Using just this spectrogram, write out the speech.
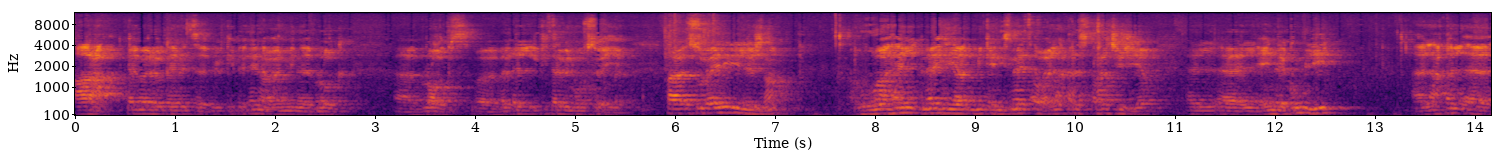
آراء كما لو كانت ويكيبيديا نوعا من البلوج بلوجز بدل الكتابه الموسوعية. فسؤالي للجنه هو هل ما هي الميكانيزمات أو على الاقل استراتيجيه اللي عندكم ل على الأقل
